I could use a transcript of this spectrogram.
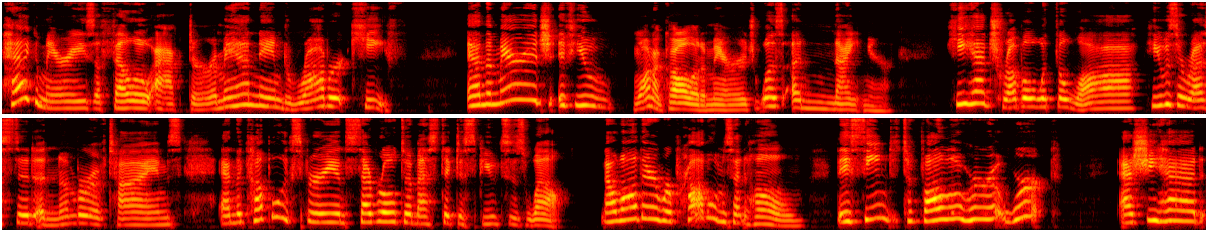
Peg marries a fellow actor, a man named Robert Keefe. And the marriage, if you want to call it a marriage, was a nightmare. He had trouble with the law, he was arrested a number of times, and the couple experienced several domestic disputes as well. Now, while there were problems at home, they seemed to follow her at work. As she had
